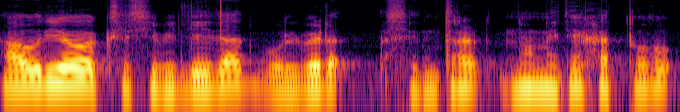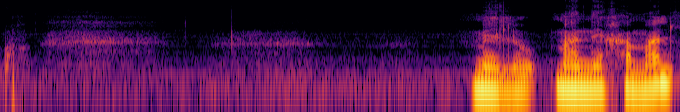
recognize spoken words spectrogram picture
audio, accesibilidad, volver a centrar. No me deja todo me lo maneja mal.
